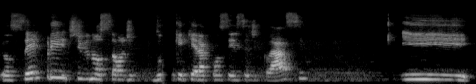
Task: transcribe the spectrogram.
Eu sempre tive noção de, do que era consciência de classe. E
